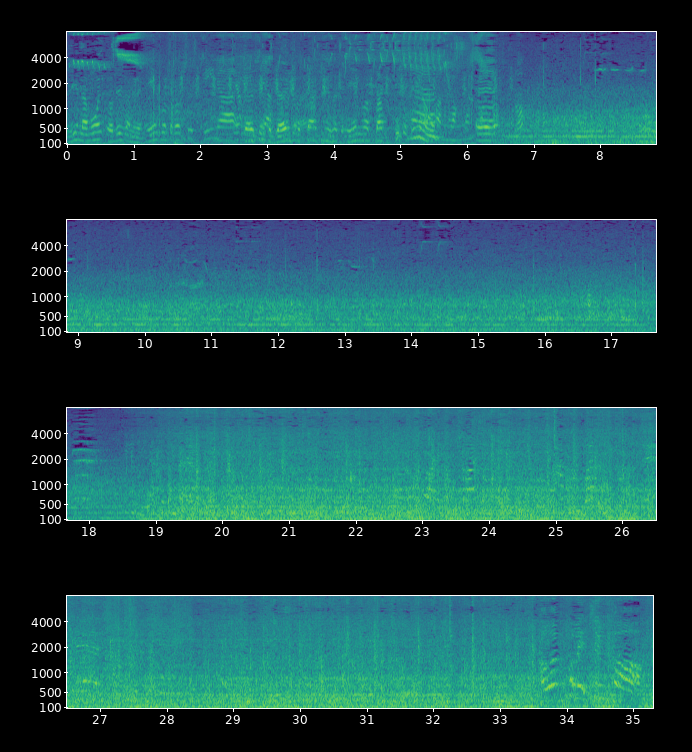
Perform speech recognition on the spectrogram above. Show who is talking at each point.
Speaker 1: We zien nou mooi, wat is dat nu? Een 1 Ja,
Speaker 2: ja. Daar
Speaker 3: dat kan je dat Ja, 와.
